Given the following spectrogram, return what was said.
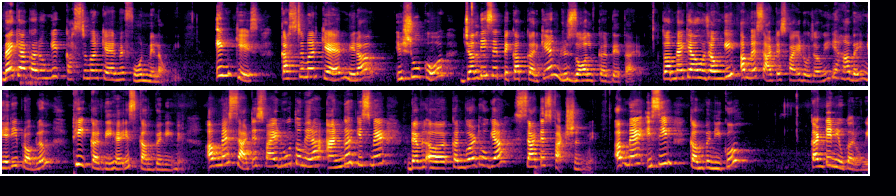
मैं क्या करूँगी? कस्टमर केयर में फ़ोन मिलाऊँगी। इन केस कस्टमर केयर मेरा इशू को जल्दी से पिकअप करके एंड रिजॉल्व कर देता है। तो अब मैं क्या हो जाऊँगी? अब मैं सेटिस्फाइड हो जाऊँगी कि हाँ भाई, मेरी प्रॉब्लम ठीक कर दी है इस कंपनी ने। अब मैं सेटिस्फाइड हूँ तो मेरा एंगर किसमें कन्वर्ट हो गया? सेटिस्फैक्शन में। अब मैं इसी कंपनी को कंटिन्यू करूँगी।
